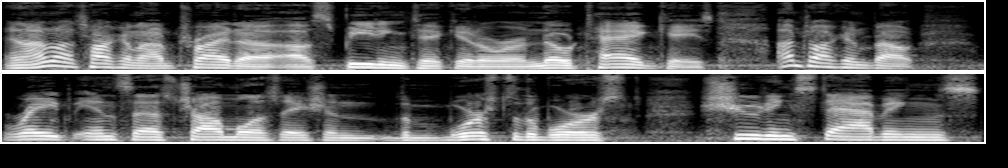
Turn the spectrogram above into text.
And I'm not talking, I've tried a, a speeding ticket or a no tag case. I'm talking about rape, incest, child molestation, the worst of the worst, shooting, stabbings,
